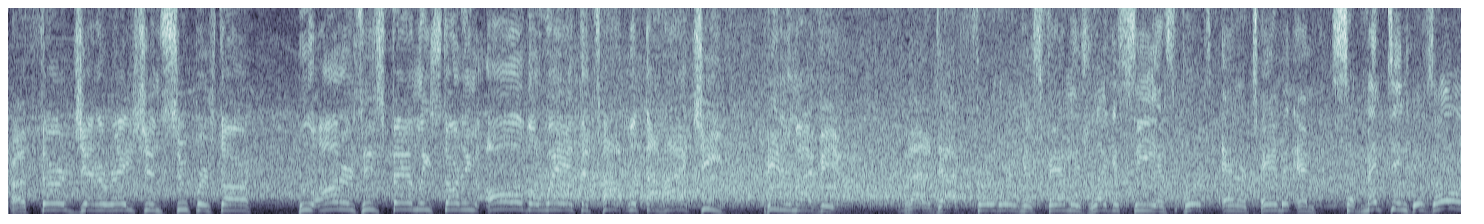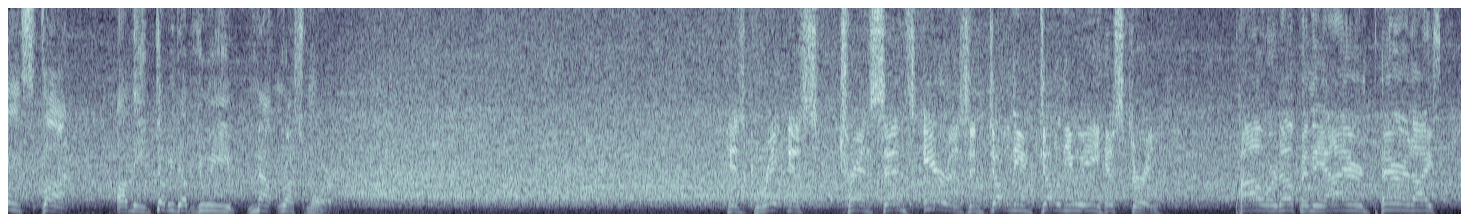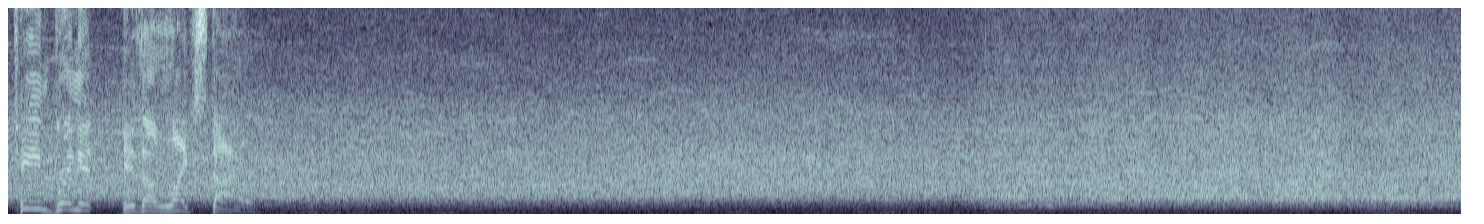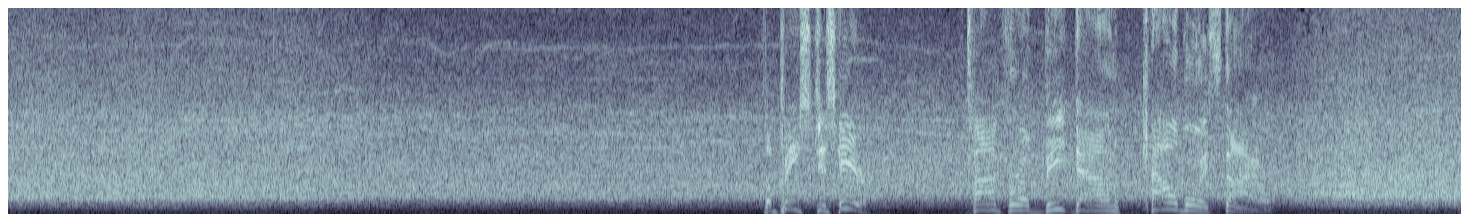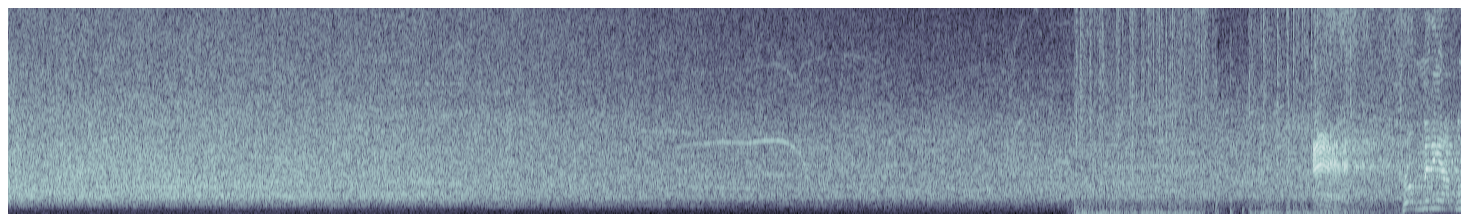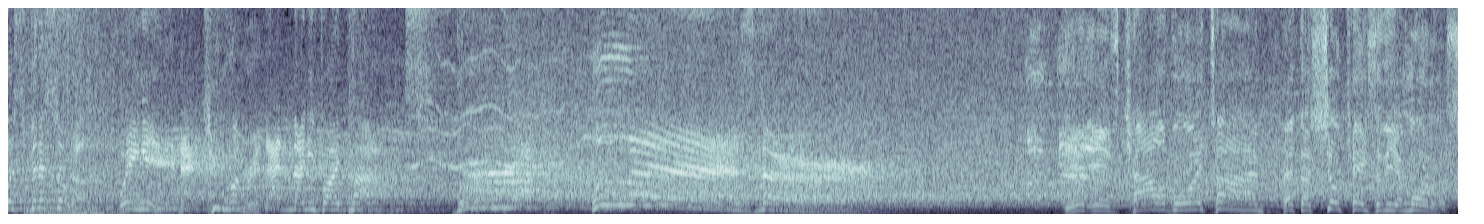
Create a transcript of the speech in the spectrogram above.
A third-generation superstar who honors his family starting all the way at the top with the High Chief, Peter Maivia. Without a doubt, furthering his family's legacy in sports entertainment and cementing his own spot on the WWE Mount Rushmore. His greatness transcends eras in WWE history. Powered up in the Iron Paradise, Team Bring It is a lifestyle. The Beast is here. Time for a beatdown, cowboy style. And from Minneapolis, Minnesota, weighing in at 295 pounds, at the Showcase of the Immortals.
